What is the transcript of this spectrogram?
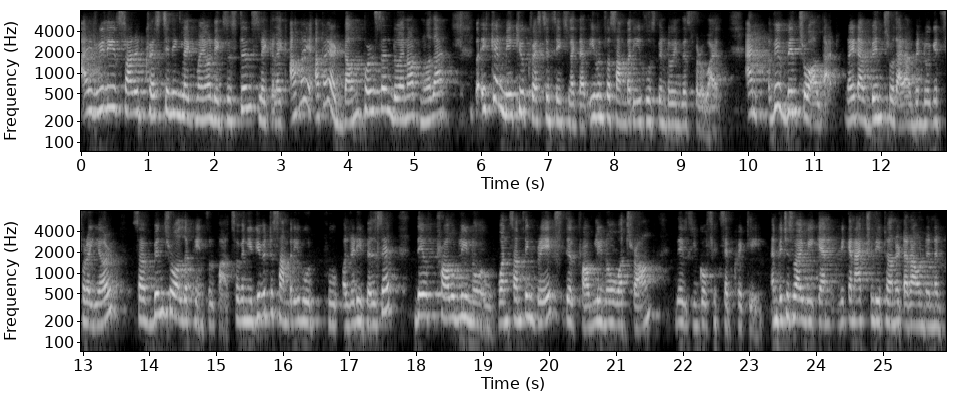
I really started questioning like my own existence. Like, like am I am I a dumb person? Do I not know that? But it can make you question things like that, even for somebody who's been doing this for a while. And we've been through all that, right? I've been through that. I've been doing it for a year. So I've been through all the painful parts. So when you give it to somebody who who already builds it, they'll probably know once something breaks, they'll probably know what's wrong they'll go fix it quickly. And which is why we can we can actually turn it around in a,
